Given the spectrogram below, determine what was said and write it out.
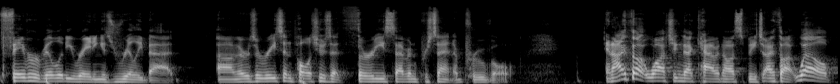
favorability rating is really bad. Um, there was a recent poll, she was at 37% approval. And I thought watching that Kavanaugh speech, I thought, well,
